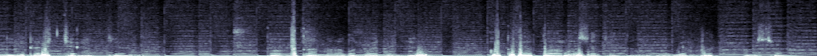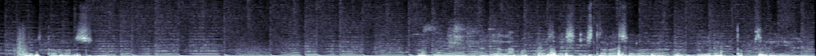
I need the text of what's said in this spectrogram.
Di drive C aja. Kita bukan melakukan WNWN auto virtual host centang biar buat langsung virtual host lumayan agak lama proses instalasi Laragon di laptop saya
